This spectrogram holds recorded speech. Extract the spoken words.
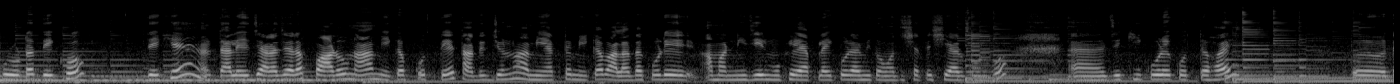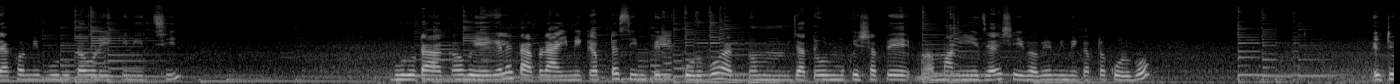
পুরোটা দেখো। দেখে, তাহলে যারা যারা পারো না মেকআপ করতে, তাদের জন্য আমি একটা মেকআপ আলাদা করে আমার নিজের মুখে অ্যাপ্লাই করে আমি তোমাদের সাথে শেয়ার করব যে কি করে করতে হয়। তো দেখো আমি ভুরুটাও রেখে নিচ্ছি। ভুরুটা আঁকা হয়ে গেলে তারপরে আই মেকআপটা সিম্পল করব, একদম যাতে ওর মুখের সাথে মানিয়ে যায়, সেইভাবে আমি মেকআপটা করব। একটু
